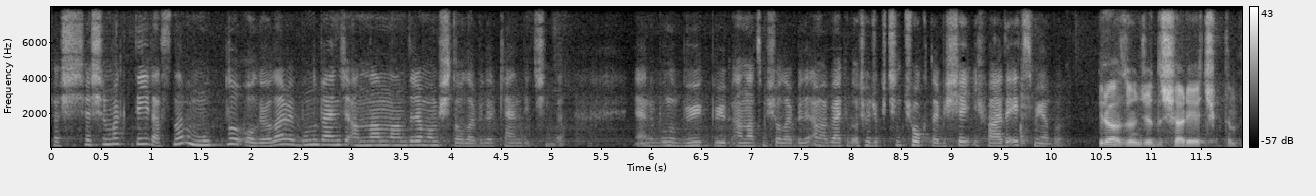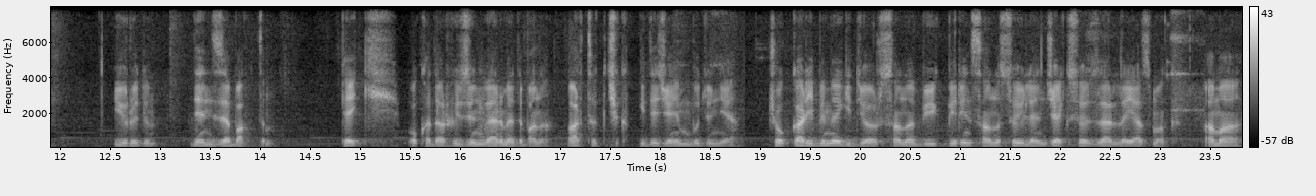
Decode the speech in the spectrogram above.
Şaş- şaşırmak değil aslında ama mutlu oluyorlar ve bunu bence anlamlandıramamış da olabilir kendi içinde. Yani bunu büyük büyük anlatmış olabilir ama belki de o çocuk için çok da bir şey ifade etmiyor bu. Biraz önce dışarıya çıktım. Yürüdüm. Denize baktım. Pek o kadar hüzün vermedi bana. Artık çıkıp gideceğim bu dünya. Çok garibime gidiyor sana büyük bir insana söylenecek sözlerle yazmak. Ama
